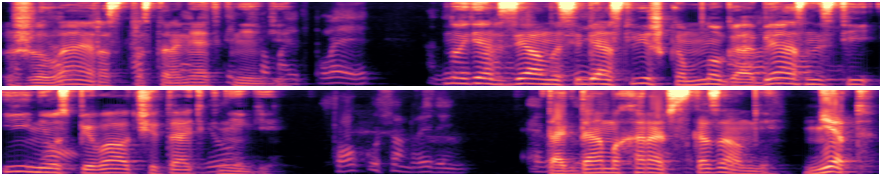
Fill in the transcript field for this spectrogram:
желая распространять книги. Но я взял на себя слишком много обязанностей и не успевал читать книги. Тогда Махарадж сказал мне, «Нет,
